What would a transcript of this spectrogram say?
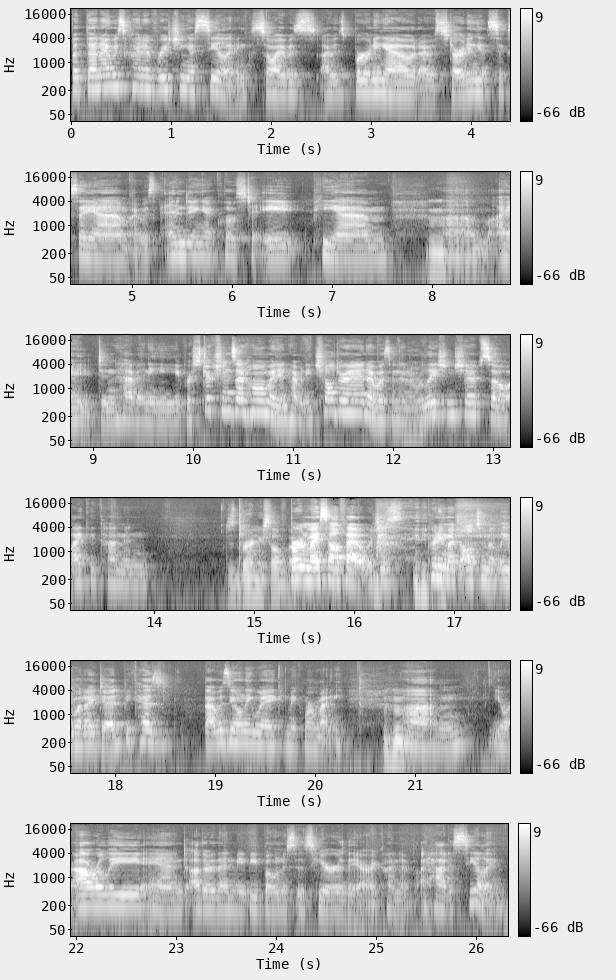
but then I was kind of reaching a ceiling. So I was I was burning out. I was starting at 6 a.m. I was ending at close to 8 p.m. Mm. Um, I didn't have any restrictions at home. I didn't have any children. I wasn't in a relationship, so I could come and just burn yourself burn out. myself out, which is pretty much ultimately what I did because that was the only way I could make more money. Mm-hmm. Um, you were hourly, and other than maybe bonuses here or there, I kind of I had a ceiling,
